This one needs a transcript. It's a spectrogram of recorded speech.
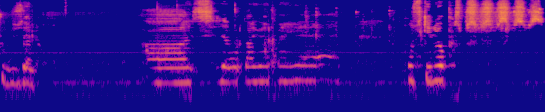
Şu güzel. Ay size burada görmeye. Pus geliyor pus pus. Pus, pus, pus, pus.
